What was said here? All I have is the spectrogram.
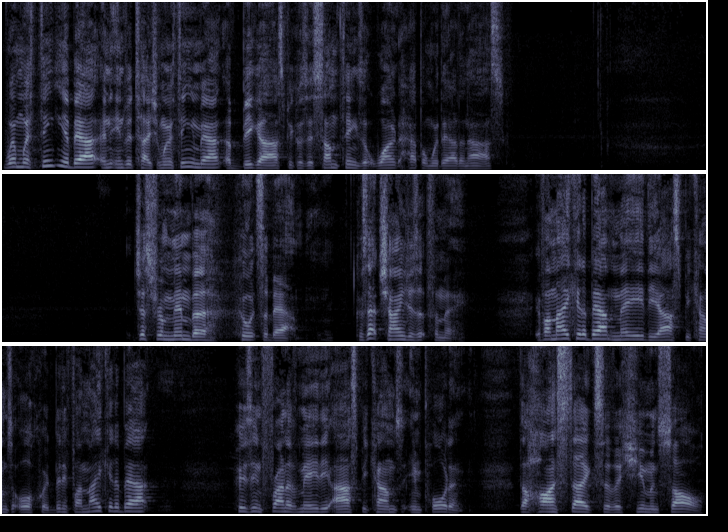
when we're thinking about an invitation, when we're thinking about a big ask, because there's some things that won't happen without an ask, just remember who it's about, because that changes it for me. If I make it about me, the ask becomes awkward. But if I make it about who's in front of me, the ask becomes important. The high stakes of a human soul.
